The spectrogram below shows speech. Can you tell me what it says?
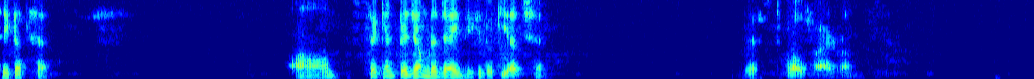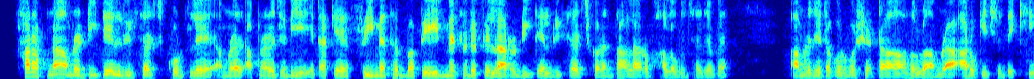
ঠিক আছে? সেকেন্ড পেজে আমরা যাই, দেখি তো কি আছে। বেস্ট গলফ আয়রনস খারাপ না, আমরা ডিটেল রিসার্চ করলে আমরা, আপনারা যদি এটাকে ফ্রি মেথড বা পেইড মেথডে ফেলে আরও ডিটেল রিসার্চ করেন, তাহলে আরও ভালো বোঝা যাবে। আমরা যেটা করব, সেটা হলো আমরা আরও কিছু দেখি।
